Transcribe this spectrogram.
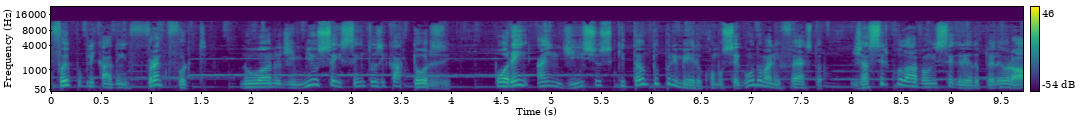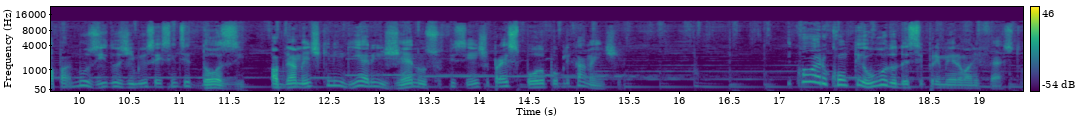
foi publicado em Frankfurt no ano de 1614. Porém, há indícios que tanto o primeiro como o segundo manifesto já circulavam em segredo pela Europa nos idos de 1612. Obviamente que ninguém era ingênuo o suficiente para expô-lo publicamente. E qual era o conteúdo desse primeiro manifesto?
